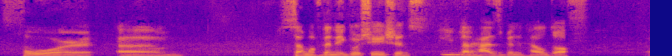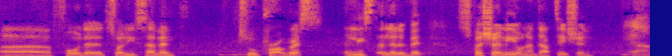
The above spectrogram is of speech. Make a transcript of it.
for um, some of the negotiations that has been held off uh, for the 27th to progress at least a little bit, especially on adaptation. Yeah.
